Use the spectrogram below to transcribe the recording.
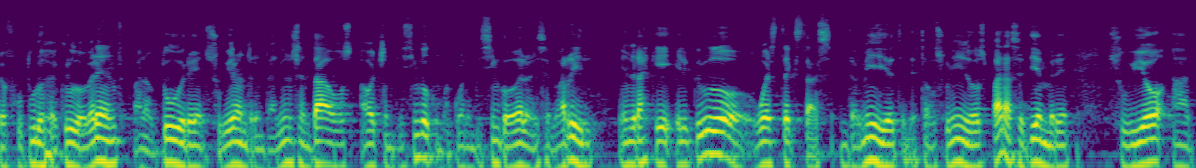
Los futuros de crudo Brent para octubre subieron 31 centavos a 85,45 dólares el barril, mientras que el crudo West Texas Intermediate de Estados Unidos para septiembre subió a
